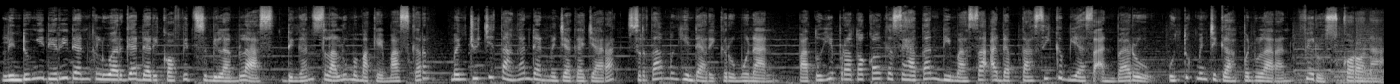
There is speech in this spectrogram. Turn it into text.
Lindungi diri dan keluarga dari COVID-19 dengan selalu memakai masker, mencuci tangan dan menjaga jarak, serta menghindari kerumunan. Patuhi protokol kesehatan di masa adaptasi kebiasaan baru untuk mencegah penularan virus corona.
